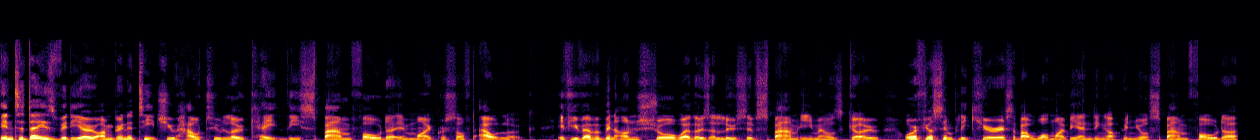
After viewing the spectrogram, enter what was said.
In today's video, I'm going to teach you how to locate the spam folder in Microsoft Outlook. If you've ever been unsure where those elusive spam emails go, or if you're simply curious about what might be ending up in your spam folder,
